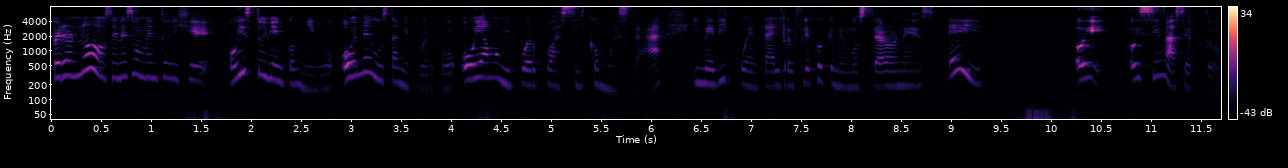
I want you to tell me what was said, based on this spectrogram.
Pero no, en ese momento dije, hoy estoy bien conmigo, hoy me gusta mi cuerpo, hoy amo mi cuerpo así como está y me di cuenta, el reflejo que me mostraron es, hey, hoy, hoy sí me acepto.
